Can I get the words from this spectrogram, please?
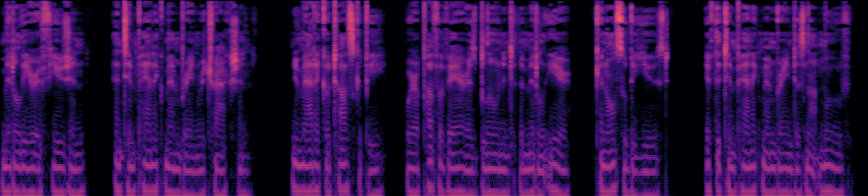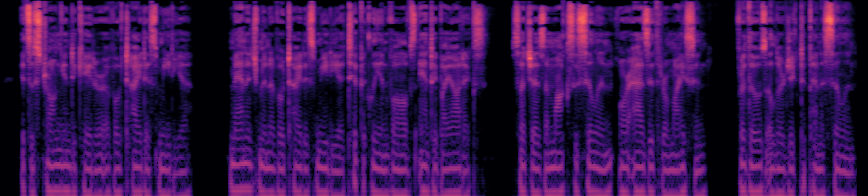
middle ear effusion, and tympanic membrane retraction. Pneumatic otoscopy, where a puff of air is blown into the middle ear, can also be used. If the tympanic membrane does not move, it's a strong indicator of otitis media. Management of otitis media typically involves antibiotics, such as amoxicillin or azithromycin, for those allergic to penicillin.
